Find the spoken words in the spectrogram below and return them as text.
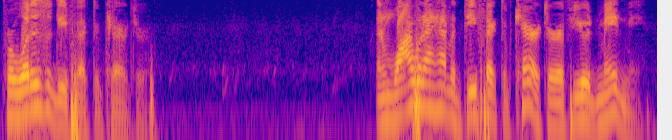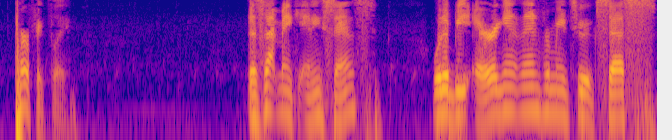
For what is a defect of character? And why would I have a defect of character if you had made me perfectly? Does that make any sense? Would it be arrogant then for me to access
